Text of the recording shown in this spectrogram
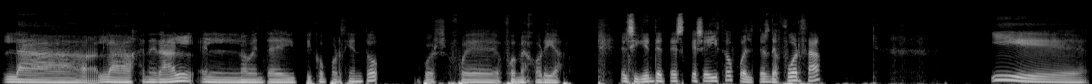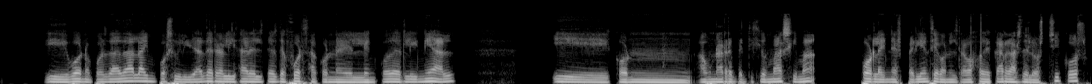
la, la general, el 90 y pico por ciento, pues fue, fue mejoría. El siguiente test que se hizo fue el test de fuerza. Y, bueno, pues dada la imposibilidad de realizar el test de fuerza con el encoder lineal y con a una repetición máxima, por la inexperiencia con el trabajo de cargas de los chicos,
